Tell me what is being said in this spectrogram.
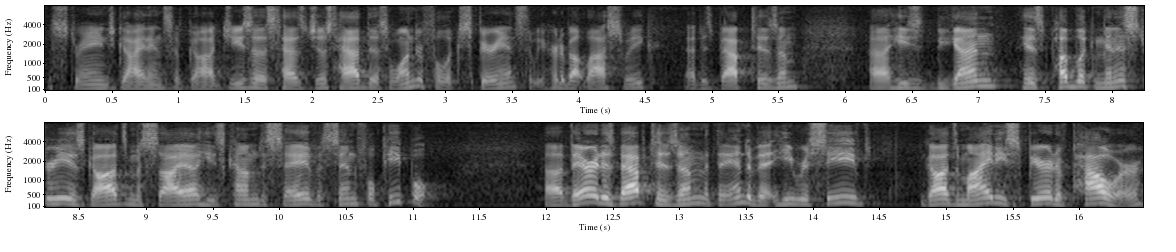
the strange guidance of God. Jesus has just had this wonderful experience that we heard about last week at his baptism. Uh, he's begun his public ministry as God's Messiah. He's come to save a sinful people. Uh, there at his baptism, at the end of it, he received God's mighty spirit of power,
